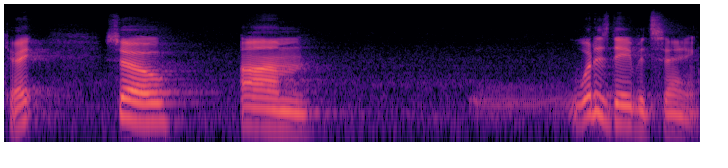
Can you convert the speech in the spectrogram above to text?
Okay, so um, what is David saying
